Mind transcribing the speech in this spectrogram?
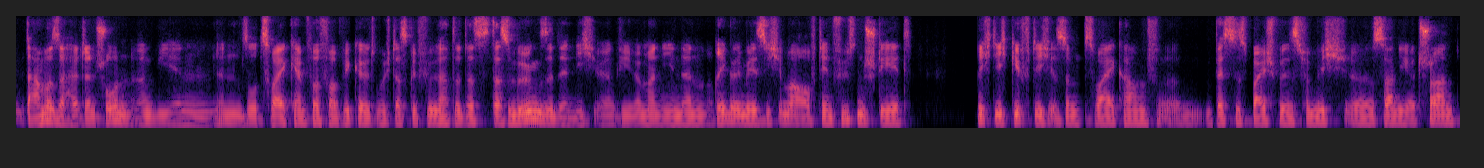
da haben wir sie halt dann schon irgendwie in, in so Zweikämpfe verwickelt, wo ich das Gefühl hatte, dass das mögen sie denn nicht irgendwie, wenn man ihnen dann regelmäßig immer auf den Füßen steht, richtig giftig ist im Zweikampf. Ähm, bestes Beispiel ist für mich äh, Sali Özcan,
